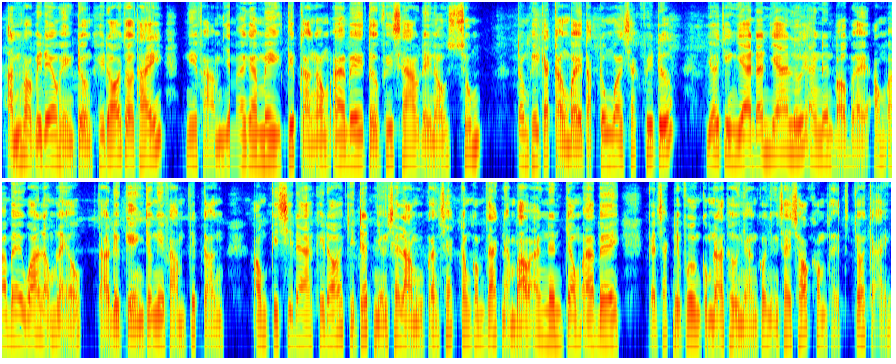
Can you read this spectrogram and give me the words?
Ảnh và video hiện trường khi đó cho thấy nghi phạm Yamagami tiếp cận ông Abe từ phía sau để nổ súng, trong khi các cận vệ tập trung quan sát phía trước. Giới chuyên gia đánh giá lưới an ninh bảo vệ ông Abe quá lỏng lẻo, tạo điều kiện cho nghi phạm tiếp cận. Ông Kishida khi đó chỉ trích những sai lầm của cảnh sát trong công tác đảm bảo an ninh trong Abe. Cảnh sát địa phương cũng đã thừa nhận có những sai sót không thể chối cãi.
